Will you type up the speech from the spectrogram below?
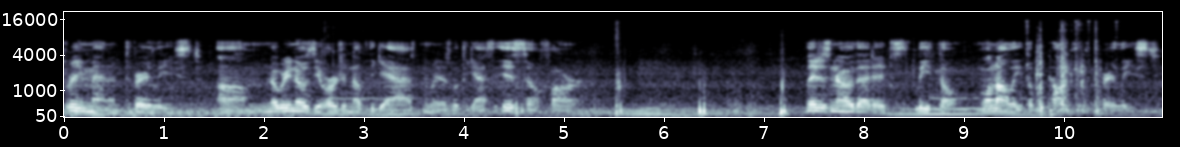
three men at the very least. Um, nobody knows the origin of the gas. Nobody knows what the gas is so far. They just know that it's lethal. Well, not lethal, but toxic at the very least.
